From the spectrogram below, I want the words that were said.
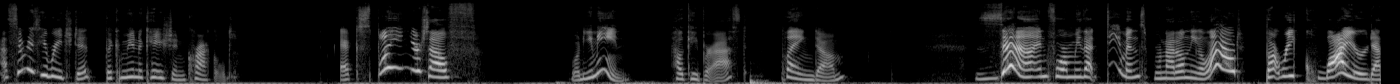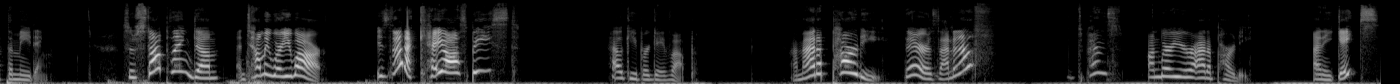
As soon as he reached it, the communication crackled. Explain yourself! What do you mean? Hellkeeper asked, playing dumb. Zena informed me that demons were not only allowed, but required at the meeting. So stop playing dumb and tell me where you are. Is that a chaos beast? Hellkeeper gave up. I'm at a party. There, is that enough? It depends on where you're at a party. Any gates?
